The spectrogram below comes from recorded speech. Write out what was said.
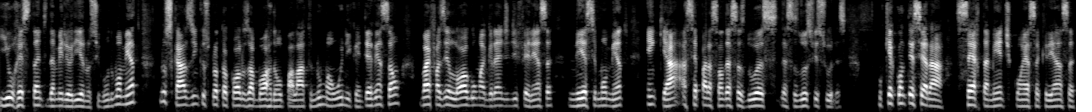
e o restante da melhoria no segundo momento. Nos casos em que os protocolos abordam o palato numa única intervenção, vai fazer logo uma grande diferença nesse momento em que há a separação dessas duas, dessas duas fissuras. O que acontecerá certamente com essa criança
